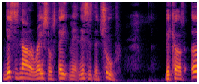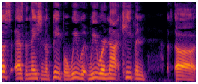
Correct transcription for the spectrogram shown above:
this is not a racial statement. This is the truth. Because us as the nation of people, we were we were not keeping uh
